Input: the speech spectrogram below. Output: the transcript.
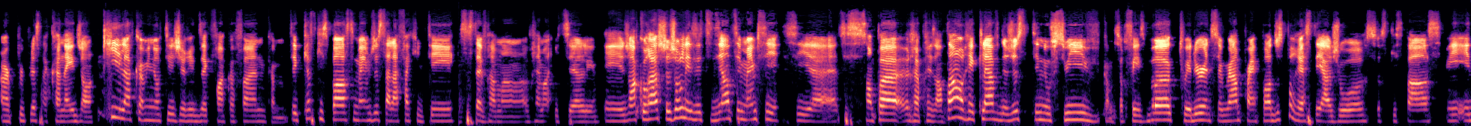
un peu plus à connaître, genre, qui est la communauté juridique francophone comme, qu'est-ce qui se passe même juste à la faculté. C'était vraiment, vraiment utile. Et, j'encourage toujours les étudiants, même si, si, euh, sont pas représentants au réclave, de juste nous suivre comme sur Facebook, Twitter, Instagram, peu importe, juste pour rester à jour sur ce qui se passe et,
